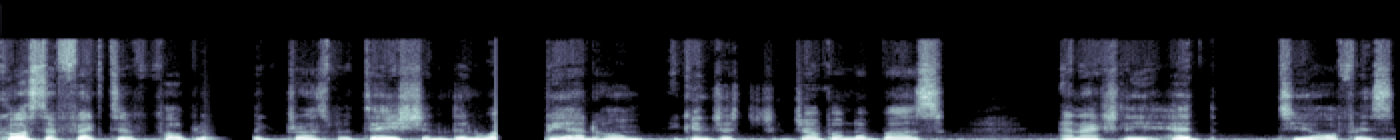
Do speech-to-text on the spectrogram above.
cost-effective public transportation, then why be at home? You can just jump on the bus and actually head to your office.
